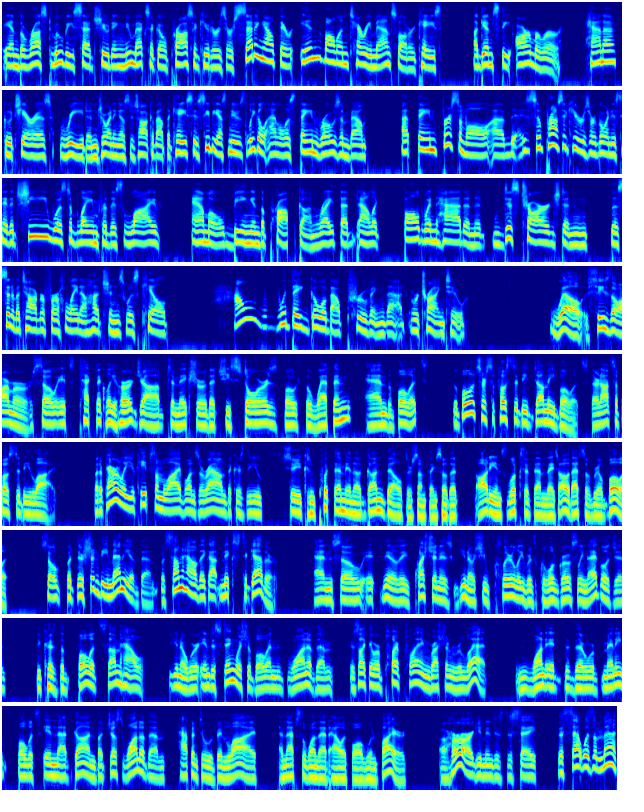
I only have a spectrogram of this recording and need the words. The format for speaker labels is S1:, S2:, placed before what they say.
S1: In the Rust movie set shooting, New Mexico prosecutors are setting out their involuntary manslaughter case against the armorer, Hannah Gutierrez Reed. And joining us to talk about the case is CBS News legal analyst Thane Rosenbaum. Uh, Thane, first of all, uh, so prosecutors are going to say that she was to blame for this live ammo being in the prop gun, right? That Alec Baldwin had and it discharged and the cinematographer Halyna Hutchins was killed. How would they go about proving that or trying to?
S2: Well, she's the armorer, so it's technically her job to make sure that she stores both the weapons and the bullets. The bullets are supposed to be dummy bullets. They're not supposed to be live. But apparently you keep some live ones around because you so you can put them in a gun belt or something so that the audience looks at them and they say, "Oh, that's a real bullet." So, but there shouldn't be many of them. But somehow they got mixed together. And so, it, you know, the question is, you know, she clearly was grossly negligent because the bullets somehow, you know, were indistinguishable. And one of them, it was like they were play, playing Russian roulette. One, it, there were many bullets in that gun, but just one of them happened to have been live. And that's the one that Alec Baldwin fired. Uh, her argument is to say the set was a mess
